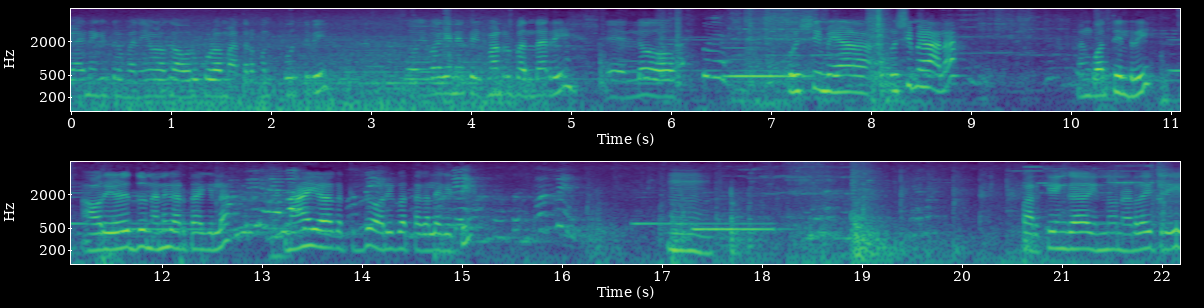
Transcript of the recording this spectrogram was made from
ಜಾಯ್ನ್ ಆಗಿದ್ರು ಮನೆಯೊಳಗೆ ಅವರು ಕೂಡ ಮಾತಾಡ್ಕೊಂಡು ಕೂತ್ವಿ. ಸೊ ಇವಾಗ ಏನೈತೆ ಯಜಮಾನ್ರು ಬಂದಾರ್ರಿ. ಎಲ್ಲೋ ಕೃಷಿ ಮೇಳ ಕೃಷಿ ಮೇಳ ಅಲ್ಲ? ನಂಗೆ ಗೊತ್ತಿಲ್ರಿ. ಅವ್ರು ಹೇಳಿದ್ದು ನನಗೆ ಅರ್ಥ ಆಗಿಲ್ಲ. ನಾ ಹೇಳಕತ್ತಿದ್ದು ಅವ್ರಿಗೆ ಗೊತ್ತಾಗಲ್ಲಾಗೈತಿ. ಪಾರ್ಕಿಂಗ್ ಇನ್ನೂ ನಡೆದೈತ್ರಿ.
